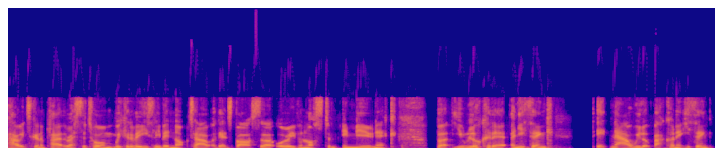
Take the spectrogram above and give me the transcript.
how it's going to play out the rest of the tour. We could have easily been knocked out against Barca or even lost to, in Munich. But you look at it and you think, it now we look back on it, you think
